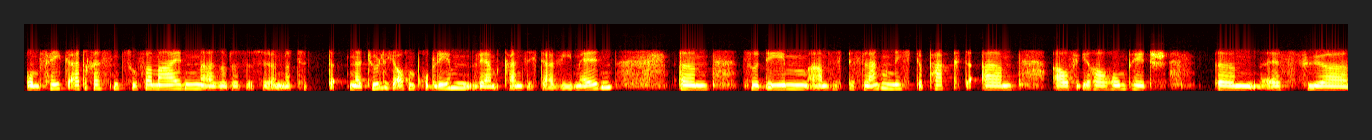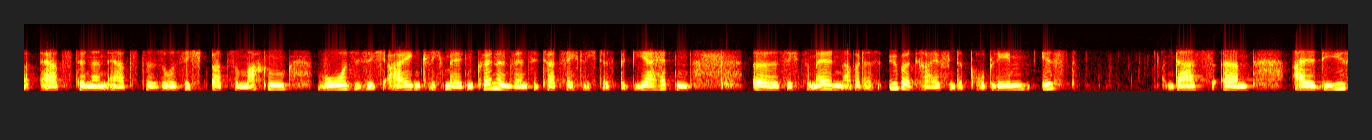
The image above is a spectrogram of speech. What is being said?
um Fake-Adressen zu vermeiden. Also das ist ja nat natürlich auch ein Problem. Wer kann sich da wie melden? Ähm, zudem haben sie es bislang nicht gepackt, ähm, auf ihrer Homepage ähm, es für Ärztinnen und Ärzte so sichtbar zu machen, wo sie sich eigentlich melden können, wenn sie tatsächlich das Begehr hätten, äh, sich zu melden. Aber das übergreifende Problem ist, dass ähm, all dies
